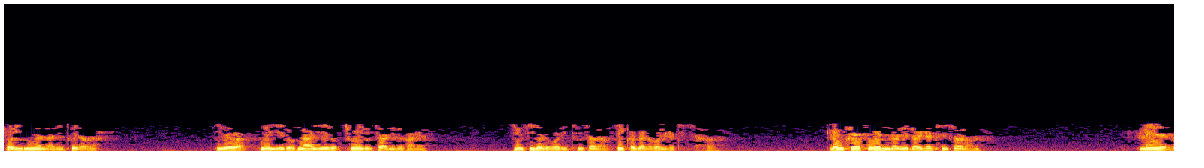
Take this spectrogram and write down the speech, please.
ကျိုးဤနည်းနဲ့တွေတွေ့တော့ဒီကမျက်ရည်တို့နှာရည်တို့ချွေးတို့ကြားနေတဲ့ခါလဲယူရှိတဲ့သဘောတွေထင်ရှားတာစိတ်ကကသဘောတွေလည်းထင်ရှားတာလုံးချဲဆွဲနေတာတွေဒါလည်းထင်ရှားတာ လေးတဲ့သ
